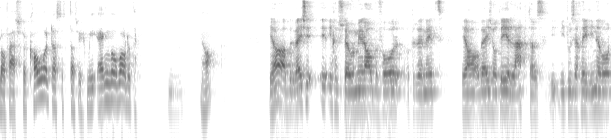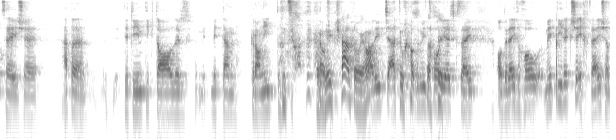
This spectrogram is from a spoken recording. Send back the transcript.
Professor Kauer, das, das ist mein Engel geworden. Mhm. Ja. Ja, aber weißt, ich, ich stelle mir auch vor, oder wenn man jetzt, ja, weißt, auch dir erlebt, als, wie, wie du es ein bisschen in deinen Worten sagst, äh, eben, der Team-Digitaler mit, mit dem Granit und so. Granit-Shadow, ja. Granit-Shadow, oder wie du vorhin hast gesagt Oder einfach auch mit deiner Geschichte, weißt du,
